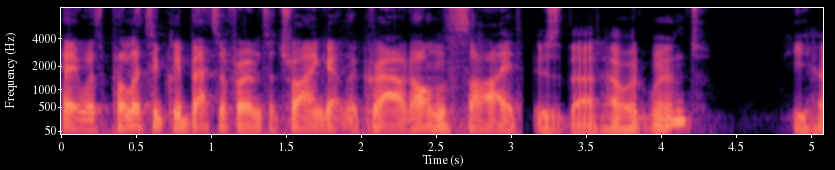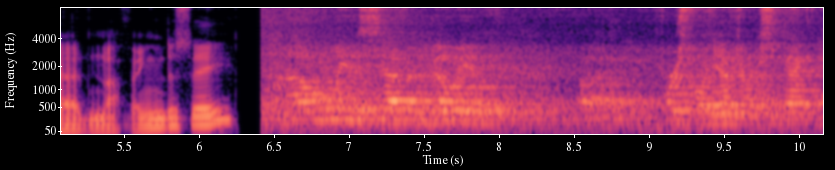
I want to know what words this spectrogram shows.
it was politically better for him to try and get the crowd on side. Is that how it went? He had nothing to say? Not only is 7 billion, uh, first of all, you have to respect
